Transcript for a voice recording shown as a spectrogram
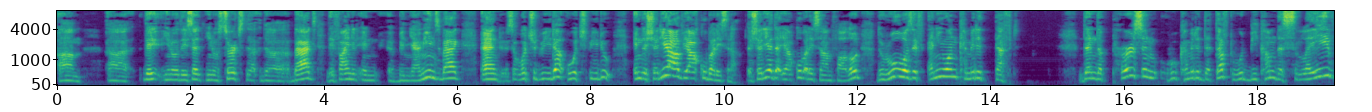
Um, uh, they, you know, they said, you know, search the, the bags. They find it in Binyamin's bag. And so what should we do? What should we do? In the Sharia of Yaqub alayhi salam, the Sharia that Yaqub alayhi salam followed, the rule was if anyone committed theft, then the person who committed the theft would become the slave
